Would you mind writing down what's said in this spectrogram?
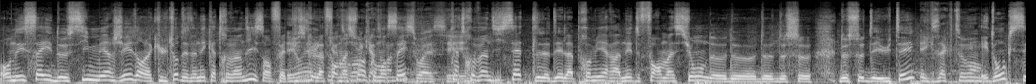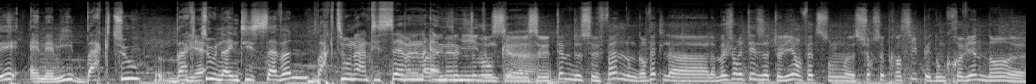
on essaye de s'immerger dans la culture des années 90 en fait Et puisque ouais, la formation a 80, commencé 90, ouais, c'est- 97 dès la première année de formation de, de, de, de ce, de ce DUT Exactement. et donc c'est MMI Back to Back Yeah. to 97 Back to 97 Voilà, MMI. Exactement, Donc, c'est euh, c'est le thème de ce fan. Donc en fait, la, la majorité des ateliers en fait sont euh, sur ce principe et donc reviennent dans, euh,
